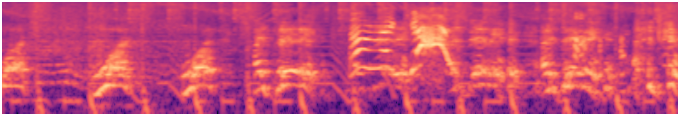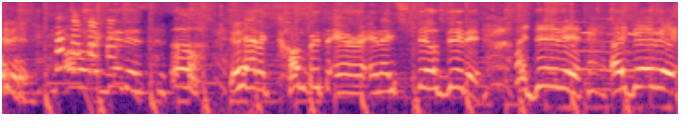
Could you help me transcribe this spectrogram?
What? What? What? I did it! Oh my gosh! I did it! I did it! I did it! Oh my goodness! Oh, it had a compass error and I still did it! I did it! I did it!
